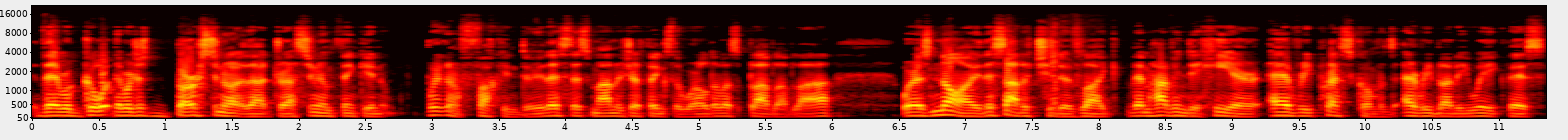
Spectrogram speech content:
they were go- they were just bursting out of that dressing room, thinking, "We're going to fucking do this." This manager thinks the world of us. Blah blah blah. Whereas now, this attitude of like them having to hear every press conference every bloody week, this,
